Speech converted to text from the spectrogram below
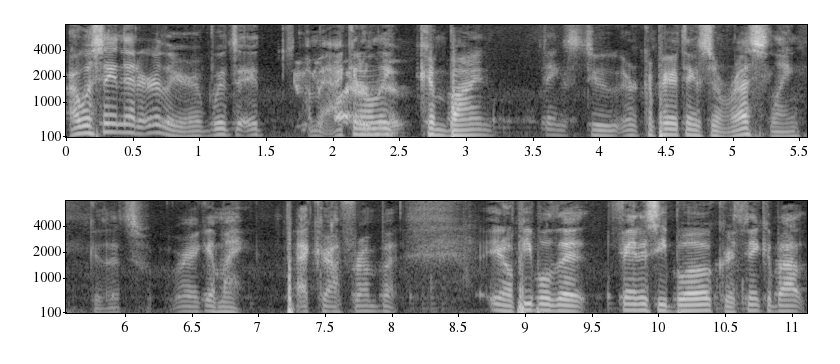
I was saying that earlier. It, it, I mean, I can only combine things to or compare things to wrestling because that's where I get my background from. But you know, people that fantasy book or think about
